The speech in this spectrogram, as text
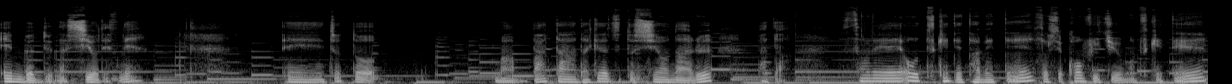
塩分というのは塩ですね。えーちょっとまあバターだけどちょっと塩のあるバター。それをつけて食べてそしてコンフィチューもつけて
